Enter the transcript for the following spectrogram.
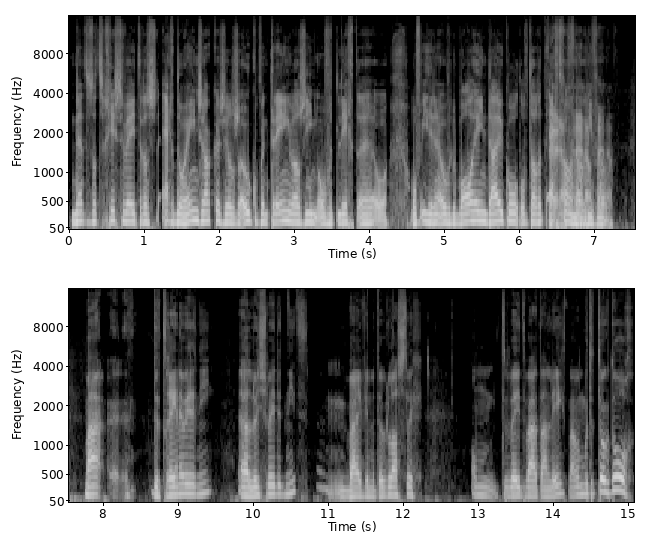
Net als dat ze gisteren weten dat ze echt doorheen zakken, zullen ze ook op een training wel zien of het ligt, eh, of iedereen over de bal heen duikelt, of dat het echt van een hoog niveau. enough, Maar eh, de trainer weet het niet. Uh, Luc weet het niet. Wij vinden het ook lastig om te weten waar het aan ligt. Maar we moeten toch door.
